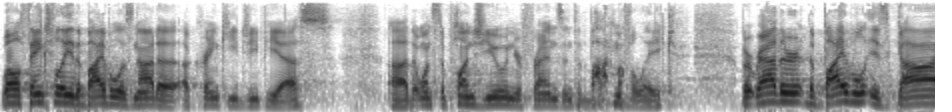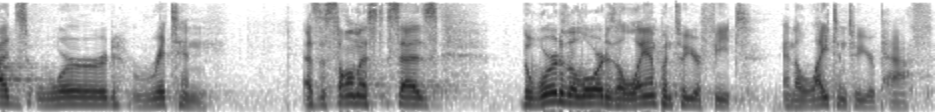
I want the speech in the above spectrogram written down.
Well, thankfully, the Bible is not a, a cranky GPS uh, that wants to plunge you and your friends into the bottom of a lake but rather the Bible is God's word written. As the psalmist says, the word of the Lord is a lamp unto your feet and a light unto your path.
